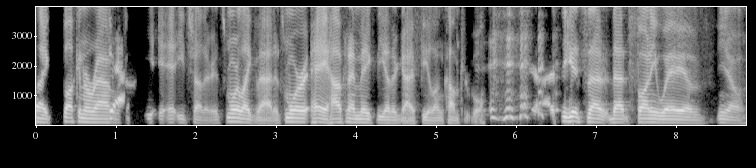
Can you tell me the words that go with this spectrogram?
like fucking around Yeah. with e- each other it's more like that it's more hey how can i make the other guy feel uncomfortable i think it's that that funny way of you know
